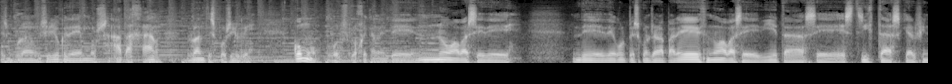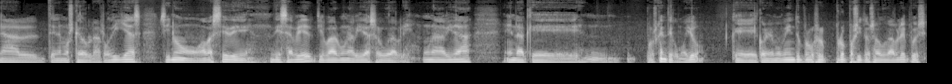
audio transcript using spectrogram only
Es un problema muy serio que debemos atajar lo antes posible. ¿Cómo? Pues lógicamente no a base de, de, golpes contra la pared, no a base de dietas eh, estrictas que al final tenemos que doblar rodillas, sino a base de, de, saber llevar una vida saludable, una vida en la que, pues gente como yo, que con el movimiento propósito saludable, pues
